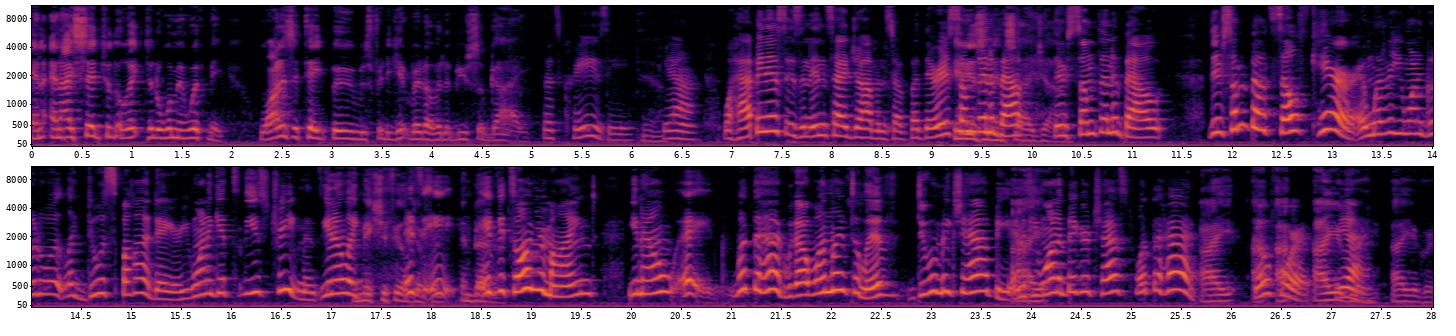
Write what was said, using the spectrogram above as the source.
And and I said to the to the woman with me, why does it take boobs for you to get rid of an abusive guy? That's crazy. Yeah. yeah. Well, happiness is an inside job and stuff, but there is It is something about there's something about there's something about self care and whether you want to go to a like do a spa day or you want to get these treatments. You know, like makes you feel different it- and better. If it's on your mind, you know, eh, what the heck? We got one life to live. Do what makes you happy. And if you want a bigger chest, what the heck? I Go I- for I- it. I agree. Yeah. I agree.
